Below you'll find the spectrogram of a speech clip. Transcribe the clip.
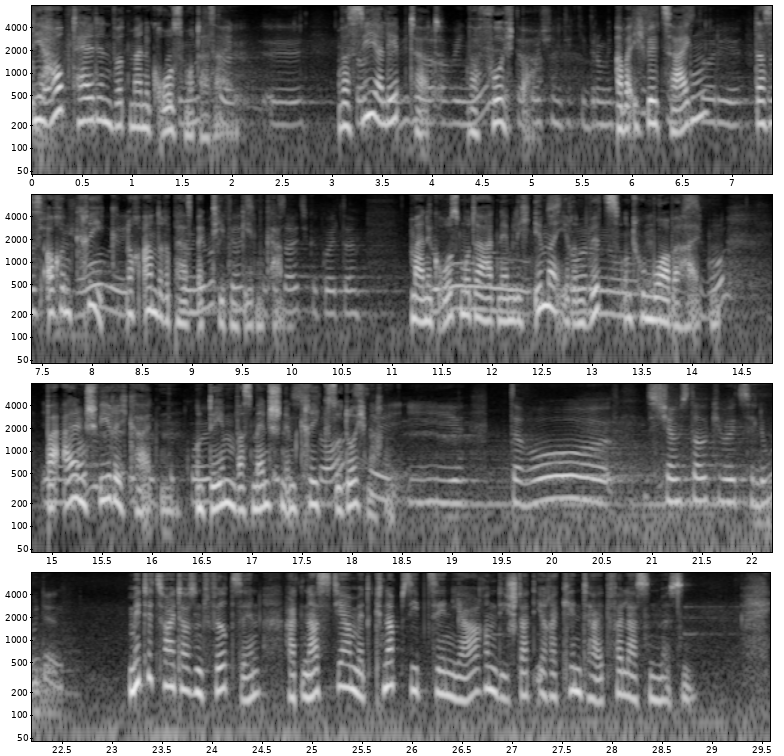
Die Hauptheldin wird meine Großmutter sein. Was sie erlebt hat, war furchtbar. Aber ich will zeigen, dass es auch im Krieg noch andere Perspektiven geben kann. Meine Großmutter hat nämlich immer ihren Witz und Humor behalten, bei allen Schwierigkeiten und dem, was Menschen im Krieg so durchmachen. Mitte 2014 hat Nastja mit knapp 17 Jahren die Stadt ihrer Kindheit verlassen müssen.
